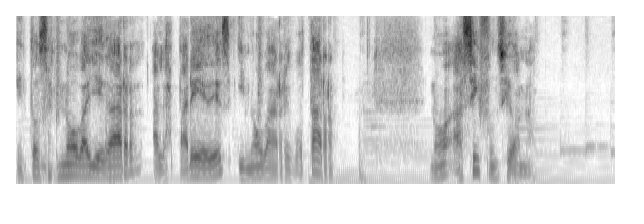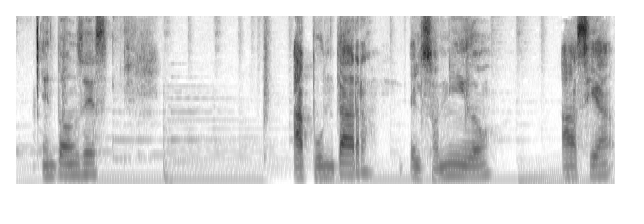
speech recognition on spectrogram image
entonces no va a llegar a las paredes y no va a rebotar. ¿no? Así funciona. Entonces, apuntar el sonido hacia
